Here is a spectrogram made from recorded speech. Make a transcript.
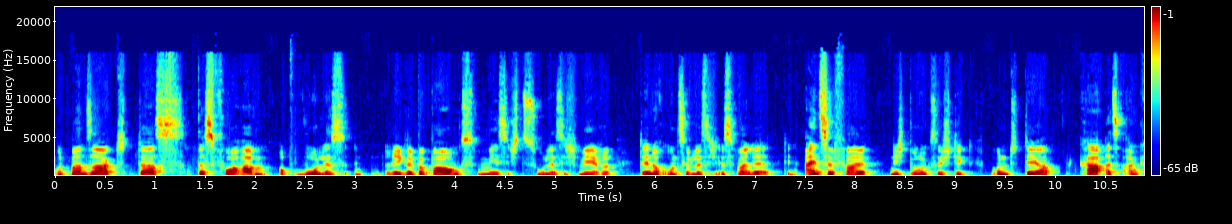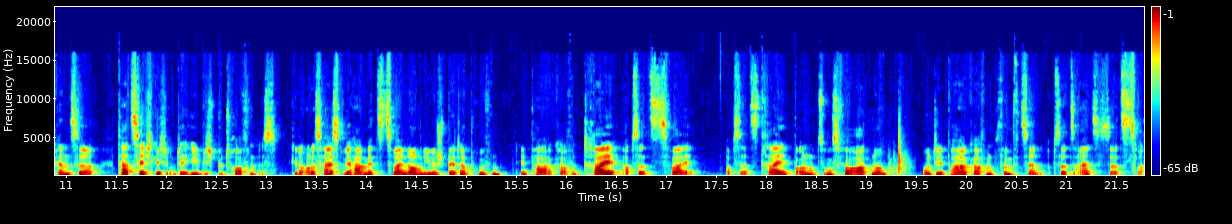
und man sagt, dass das Vorhaben, obwohl es regelbebauungsmäßig zulässig wäre, dennoch unzulässig ist, weil er den Einzelfall nicht berücksichtigt und der K als Angrenzer tatsächlich und erheblich betroffen ist. Genau, das heißt, wir haben jetzt zwei Normen, die wir später prüfen. Den Paragraphen 3 Absatz 2 Absatz 3 Baunutzungsverordnung und den Paragraphen 15 Absatz 1 Satz 2.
